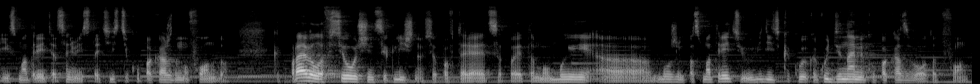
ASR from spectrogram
и смотреть, оценивать статистику по каждому фонду. Как правило, все очень циклично, все повторяется, поэтому мы э, можем посмотреть и увидеть, какую, какую динамику показывал этот фонд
